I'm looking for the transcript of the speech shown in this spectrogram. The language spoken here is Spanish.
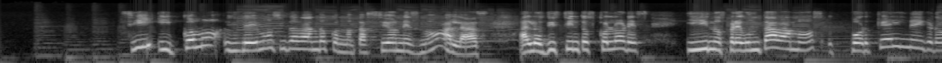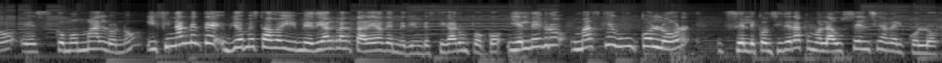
Sí, y cómo le hemos ido dando connotaciones, ¿no? A las, a los distintos colores y nos preguntábamos por qué el negro es como malo, ¿no? Y finalmente yo me he estado y me di a la tarea de medio investigar un poco y el negro, más que un color, se le considera como la ausencia del color.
